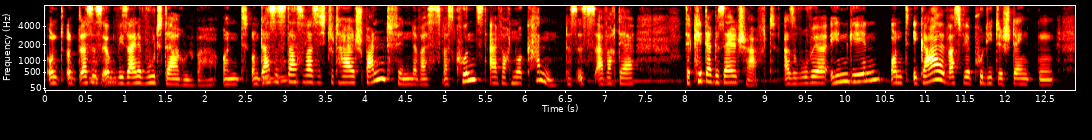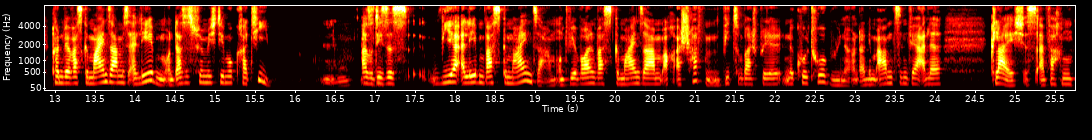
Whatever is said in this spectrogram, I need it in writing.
Und, und das mhm. ist irgendwie seine Wut darüber. Und, und das mhm. ist das, was ich total spannend finde, was, was Kunst einfach nur kann. Das ist einfach der, der Kit der Gesellschaft. Also wo wir hingehen und egal, was wir politisch denken, können wir was Gemeinsames erleben. Und das ist für mich Demokratie. Mhm. Also dieses, wir erleben was gemeinsam und wir wollen was gemeinsam auch erschaffen, wie zum Beispiel eine Kulturbühne. Und an dem Abend sind wir alle gleich. Es ist einfach ein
